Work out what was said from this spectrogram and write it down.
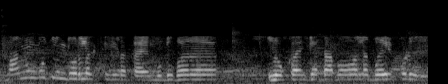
जाणून बुजून दुर्लक्ष करत आहे. मुठभर लोकांच्या दबावाला बळी पडून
